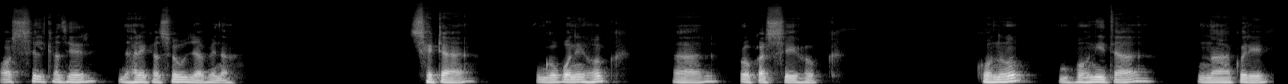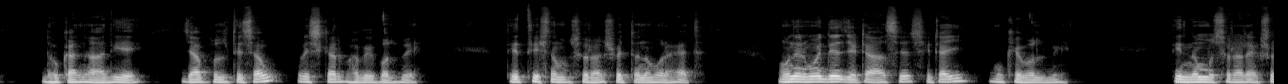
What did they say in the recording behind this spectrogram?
অশ্লীল কাজের ধারে কাছেও যাবে না। সেটা গোপনে হোক আর প্রকাশ্যেই হোক। কোনো বনিতা না করে ধোকা না দিয়ে যা বলতে চাও পরিষ্কারভাবে বলবে। তেত্রিশ নম্বর সোরা সত্য নম্বর আয়াত। মনের মধ্যে যেটা আছে সেটাই মুখে বলবে। তিন নম্বর সোরার একশো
